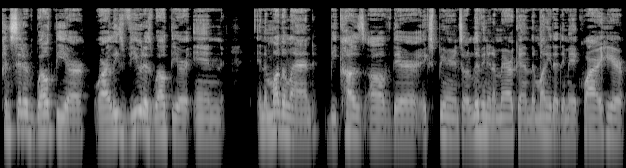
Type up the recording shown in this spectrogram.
considered wealthier or at least viewed as wealthier in in the motherland because of their experience or living in America and the money that they may acquire here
